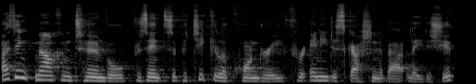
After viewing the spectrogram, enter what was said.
I think Malcolm Turnbull presents a particular quandary for any discussion about leadership,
